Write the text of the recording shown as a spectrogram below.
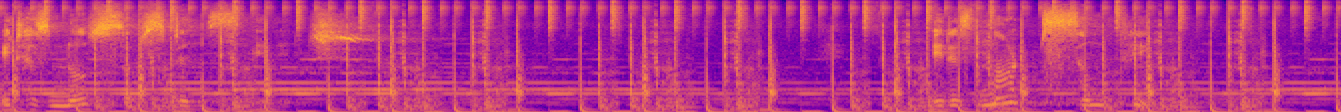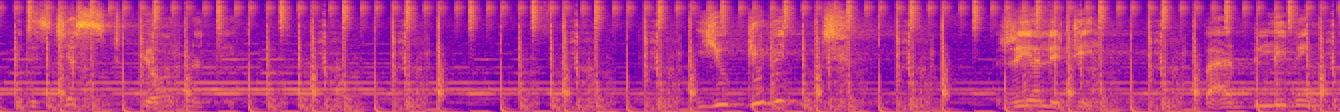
It has no substance in it. It is not something. It is just pure nothing. You give it reality by believing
